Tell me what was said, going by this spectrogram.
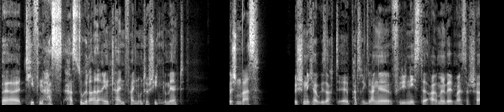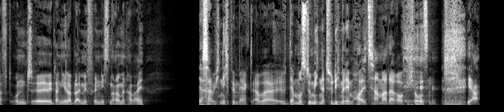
vertiefen, hast, hast du gerade einen kleinen feinen Unterschied gemerkt? Zwischen was? Zwischen, ich habe gesagt, äh, Patrick Lange für die nächste Ironman-Weltmeisterschaft und äh, Daniela Bleime für den nächsten Ironman Hawaii. Das habe ich nicht bemerkt, aber äh, da musst du mich natürlich mit dem Holzhammer darauf stoßen. ja,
